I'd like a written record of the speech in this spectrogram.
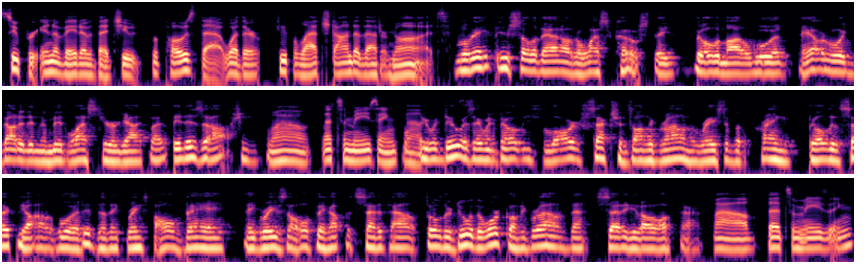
super innovative that you proposed that, whether people latched onto that or not. Well, they do some of that on the West Coast. They build them out of wood. They haven't really got it in the Midwest here yet, but it is an option. Wow, that's amazing. What um, they would do is they would build these large sections on the ground and raise them with a crane, build a section out of wood, and then they raise the whole bay. They raise the whole thing up and set it down. So they're doing the work on the ground, then setting it all up there. Wow, that's amazing.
